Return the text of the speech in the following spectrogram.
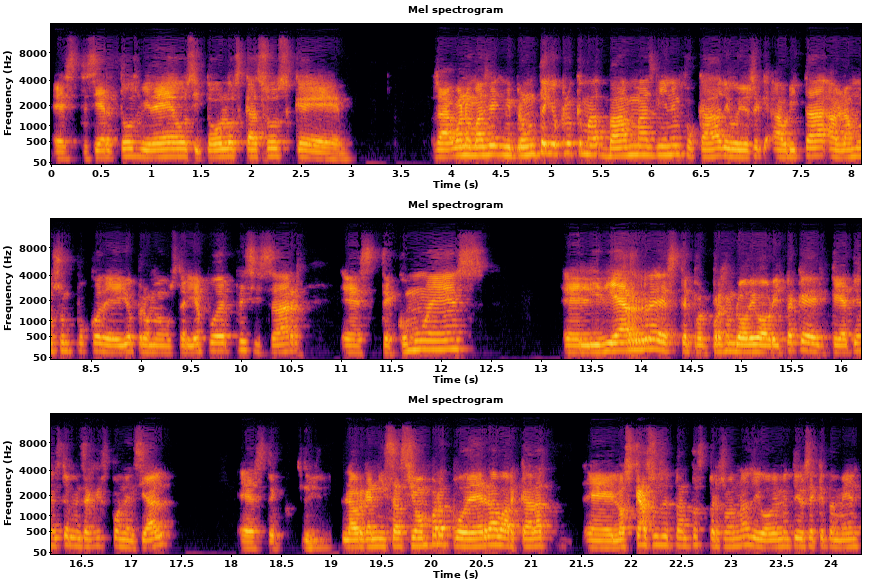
este, ciertos videos y todos los casos que, o sea, bueno, más bien, mi pregunta yo creo que va más bien enfocada, digo, yo sé que ahorita hablamos un poco de ello, pero me gustaría poder precisar, este, cómo es eh, lidiar, este, por, ejemplo, digo, ahorita que, que, ya tienes este mensaje exponencial, este, la organización para poder abarcar eh, los casos de tantas personas, digo, obviamente yo sé que también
